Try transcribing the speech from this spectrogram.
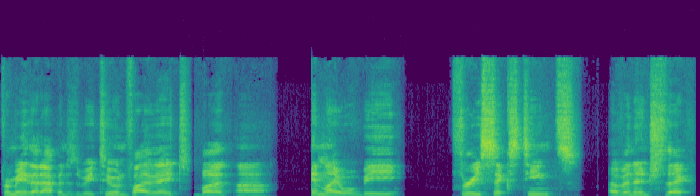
For me, that happens to be two and five eighths, but uh, inlay will be three sixteenths of an inch thick,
